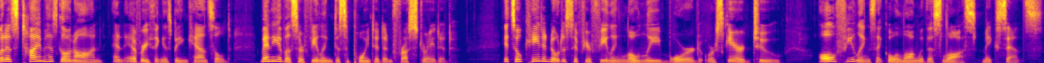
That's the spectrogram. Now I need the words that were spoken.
but as time has gone on and everything is being canceled, many of us are feeling disappointed and frustrated. It's okay to notice if you're feeling lonely, bored, or scared too. All feelings that go along with this loss make sense.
